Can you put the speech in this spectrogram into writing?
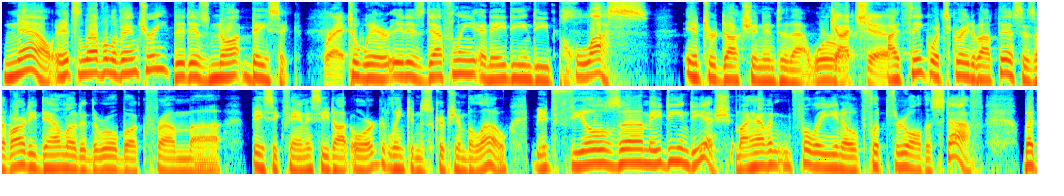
Now, its level of entry, it is not basic. Right. To where it is definitely an AD&D plus introduction into that world. Gotcha. I think what's great about this is I've already downloaded the rule book from uh, basicfantasy.org, link in description below. It feels um, AD&D-ish. I haven't fully, you know, flipped through all the stuff, but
